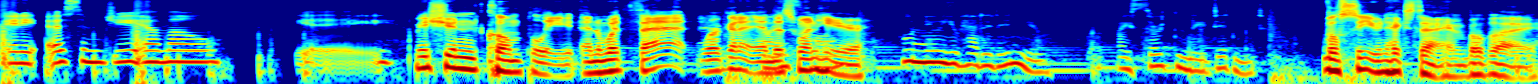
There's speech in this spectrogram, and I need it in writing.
Any SMG ammo? Yay. Mission complete. And with that, we're gonna end this one here. Who knew you had it in you? I certainly didn't. We'll see you next time. Bye bye.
